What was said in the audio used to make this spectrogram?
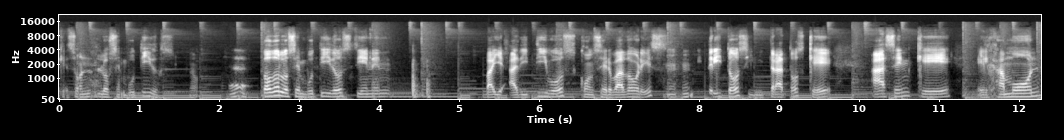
que son los embutidos, ¿no? Ah. Todos los embutidos tienen, vaya, aditivos, conservadores, nitritos y nitratos que hacen que el jamón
